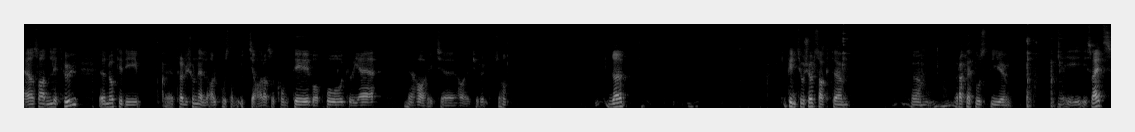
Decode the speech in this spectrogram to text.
Ja, så har den litt hull, eh, noe de eh, tradisjonelle alpeostene ikke har. Altså konti, Beaufort, Gruyère eh, har ikke, har ikke hull. Så det finnes jo selvsagt um, um, racletteost i, i, i Sveits.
